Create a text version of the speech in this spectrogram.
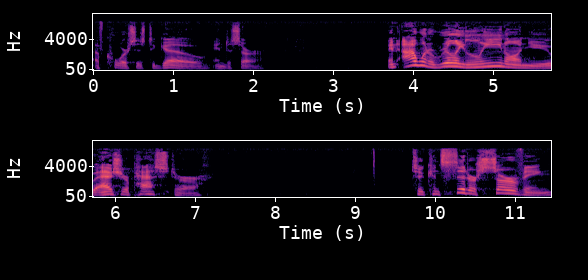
of course, is to go and to serve. And I want to really lean on you as your pastor to consider serving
